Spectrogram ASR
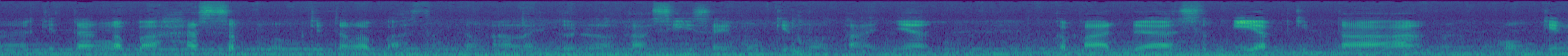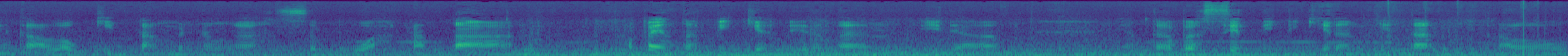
Nah kita nggak bahas sebelum kita nggak bahas tentang Allah itu adalah kasih. Saya mungkin mau tanya kepada setiap kita mungkin kalau kita mendengar sebuah kata apa yang terpikir di dengan di dalam yang terbesit di pikiran kita kalau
